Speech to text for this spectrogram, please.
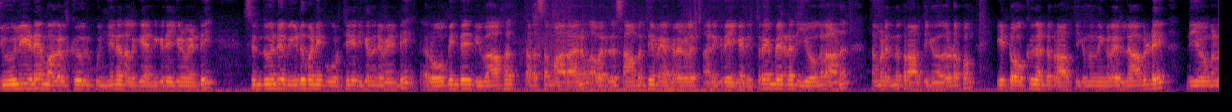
ജൂലിയുടെ മകൾക്ക് ഒരു കുഞ്ഞിനെ നൽകി അനുഗ്രഹിക്കുന്നതിന് വേണ്ടി സിന്ധുവിന്റെ വീട് പണി പൂർത്തീകരിക്കുന്നതിന് വേണ്ടി റോബിന്റെ വിവാഹ തടസ്സം മാറാനും അവരുടെ സാമ്പത്തിക മേഖലകൾ അനുഗ്രഹിക്കാൻ ഇത്രയും പേരുടെ നിയോഗങ്ങളാണ് നമ്മൾ ഇന്ന് പ്രാർത്ഥിക്കുന്നത്. അതോടൊപ്പം ഈ ടോക്ക് കണ്ട് പ്രാർത്ഥിക്കുന്ന നിങ്ങൾ എല്ലാവരുടെയും നിയോഗങ്ങൾ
